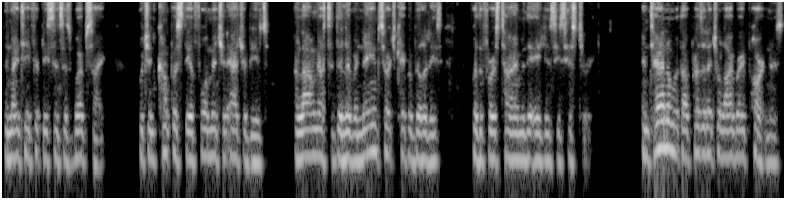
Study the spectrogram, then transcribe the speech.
the 1950 Census website, which encompassed the aforementioned attributes, allowing us to deliver name search capabilities for the first time in the agency's history. In tandem with our presidential library partners,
